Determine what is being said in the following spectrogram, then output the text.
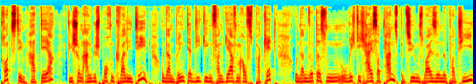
Trotzdem hat der wie schon angesprochen, Qualität. Und dann bringt er die gegen Van Gerven aufs Parkett und dann wird das ein richtig heißer Tanz, beziehungsweise eine Partie,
